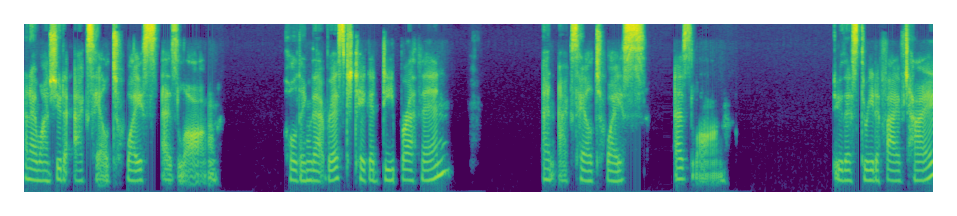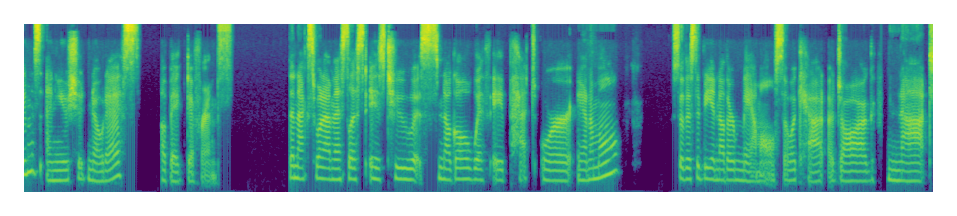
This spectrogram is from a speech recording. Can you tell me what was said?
and I want you to exhale twice as long. Holding that wrist, take a deep breath in and exhale twice as long. Do this three to five times, and you should notice a big difference. The next one on this list is to snuggle with a pet or animal. So, this would be another mammal. So, a cat, a dog, not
